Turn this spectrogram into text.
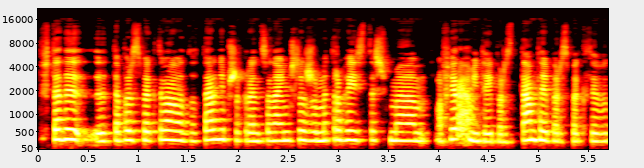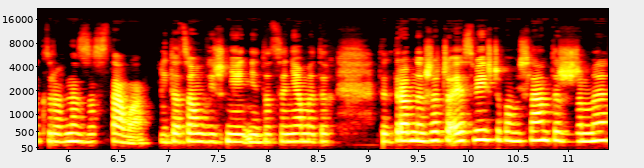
wtedy y, ta perspektywa była totalnie przekręcona i myślę, że my trochę jesteśmy ofiarami tej, tamtej perspektywy, która w nas została. I to, co mówisz, nie, nie doceniamy tych, tych drobnych rzeczy. A ja sobie jeszcze pomyślałam też, że my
